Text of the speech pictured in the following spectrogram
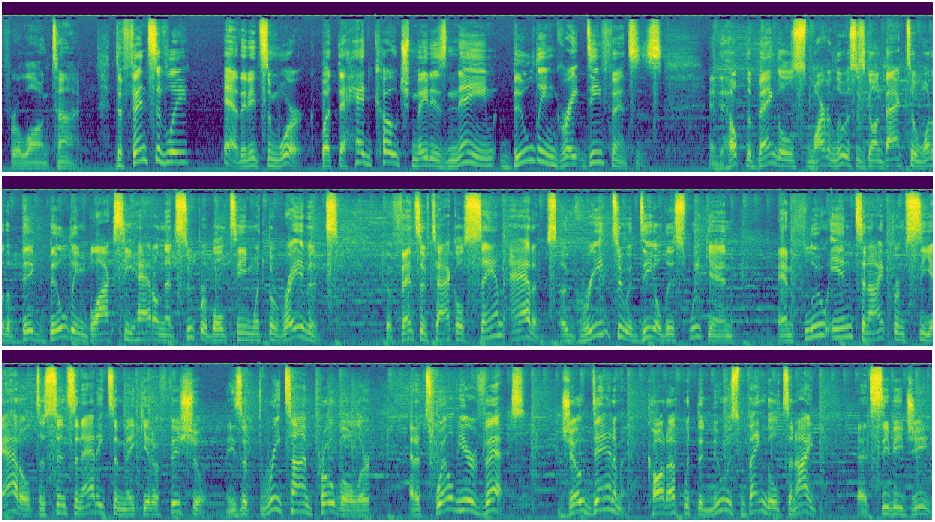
for a long time. Defensively, yeah, they need some work, but the head coach made his name building great defenses. And to help the Bengals, Marvin Lewis has gone back to one of the big building blocks he had on that Super Bowl team with the Ravens. Defensive tackle Sam Adams agreed to a deal this weekend and flew in tonight from Seattle to Cincinnati to make it official. He's a three-time Pro Bowler and a 12-year vet. Joe Danneman caught up with the newest Bengal tonight at CVG.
